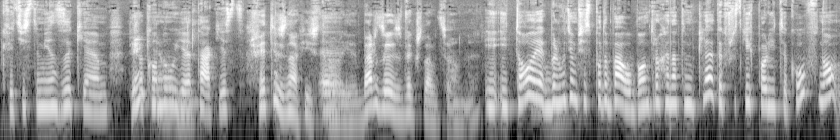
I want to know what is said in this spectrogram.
kwiecistym językiem, Pięknie przekonuje, mówi. tak, jest Świetnie zna historię, bardzo jest wykształcony. I, I to jakby ludziom się spodobało, bo on trochę na tym tle tych wszystkich polityków no,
